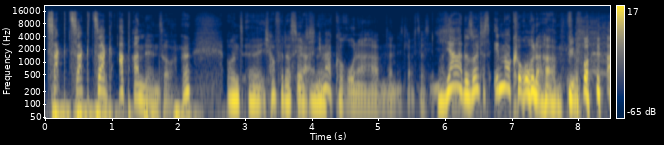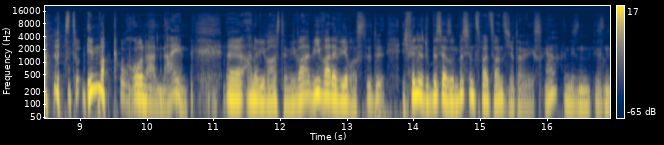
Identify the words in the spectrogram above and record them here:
zack, zack, zack, abhandeln so. Ne? Und äh, ich hoffe, dass Sollte ihr eine. Ich immer Corona haben, dann läuft das immer. Ja, so. du solltest immer Corona haben. Wir wollen alle, dass du immer Corona. Nein. Äh, Anne, wie war es denn? Wie war, wie war der Virus? Ich finde, du bist ja so ein bisschen 220 unterwegs, ja, in diesen, diesen,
